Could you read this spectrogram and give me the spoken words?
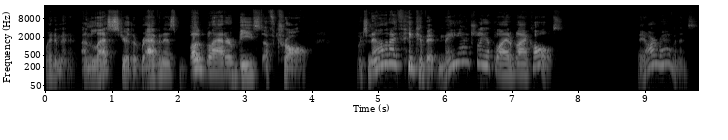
Wait a minute. Unless you're the ravenous Bugblatter beast of Traal which now that I think of it may actually apply to black holes. They are ravenous.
